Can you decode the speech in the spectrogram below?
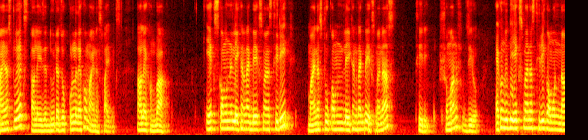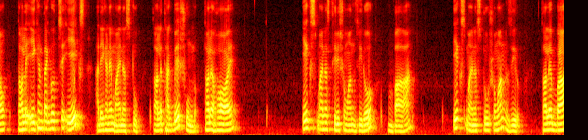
মাইনাস টু এক্স তাহলে এই যে দুইটা যোগ করলে দেখো মাইনাস ফাইভ এক্স তাহলে এখন বা এক্স কমন নিলে এখানে রাখবে x minus three minus two common নিলে এখানে থাকবে এক্স মাইনাস থ্রি সমান জিরো এখন যদি এক্স মাইনাস থ্রি কমন নাও, তাহলে এইখানে থাকবে হচ্ছে এক্স আর এখানে মাইনাস টু তাহলে থাকবে শূন্য। তাহলে হয় এক্স মাইনাস থ্রি সমান জিরো বা এক্স মাইনাস টু সমান জিরো তাহলে বা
